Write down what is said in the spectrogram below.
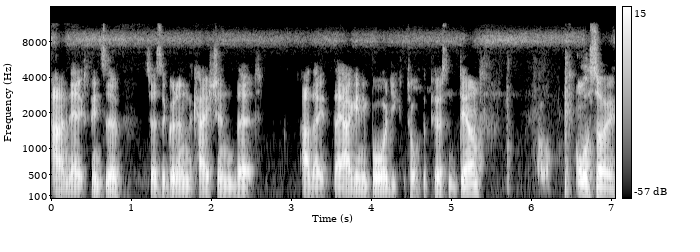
aren't that expensive, so it's a good indication that uh, they, they are getting bored. You can talk the person down. Also,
